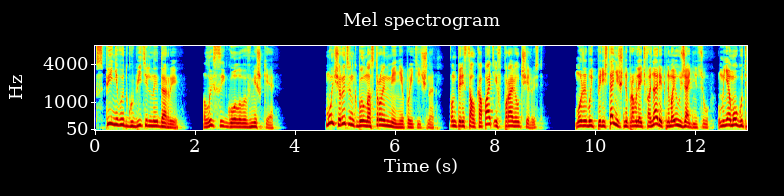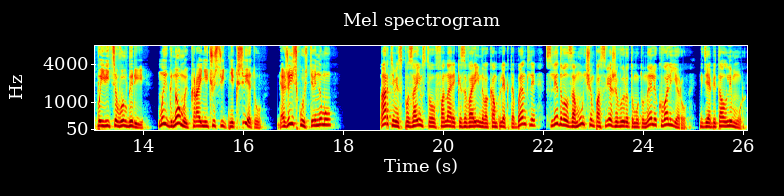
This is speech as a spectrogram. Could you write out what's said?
вспенивают губительные дары, лысые головы в мешке. Мульч Рытвинг был настроен менее поэтично. Он перестал копать и вправил челюсть. «Может быть, перестанешь направлять фонарик на мою задницу? У меня могут появиться волдыри. Мы, гномы, крайне чувствительны к свету, даже искусственному». Артемис, позаимствовав фонарик из аварийного комплекта Бентли, следовал за Мульчем по свежевырытому туннелю к вольеру, где обитал лемур.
